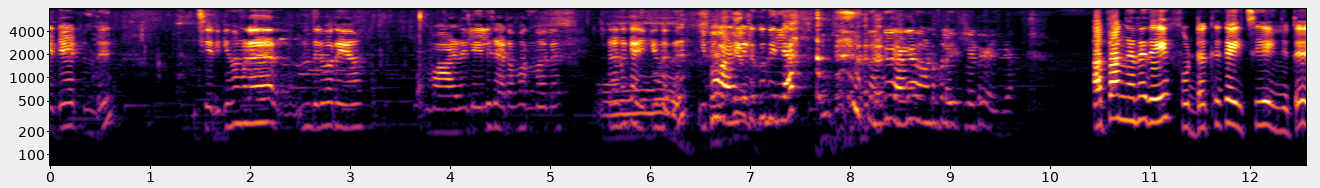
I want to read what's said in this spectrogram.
റെഡി ആയിട്ടുണ്ട്. ശരിക്കും നമ്മുടെ എന്താ പറയാ വാഴയിലയിൽ ചേട്ടൻ പറഞ്ഞ പോലെ കഴിക്കുന്നത്. ഇപ്പൊ വാഴ എടുക്കുന്നില്ല നമുക്ക് വേഗം നമ്മുടെ പ്ലേറ്റിലോട്ട് കഴിക്കാം. അപ്പൊ അങ്ങനെ ദേ ഫുഡൊക്കെ കഴിച്ച് കഴിഞ്ഞിട്ട്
